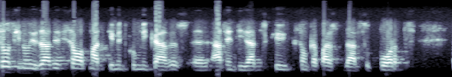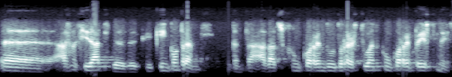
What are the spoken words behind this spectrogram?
são sinalizadas e são automaticamente comunicadas uh, às entidades que, que, são capazes de dar suporte uh, às necessidades de, de, que, que, encontramos. Portanto, há dados que concorrem do, do resto do ano que concorrem para este mês.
